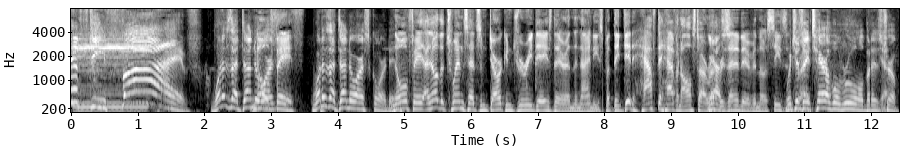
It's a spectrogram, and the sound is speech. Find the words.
55. What has that done to No our faith. What has that done to our score, Dave? No faith. I know the Twins had some dark and dreary days there in the 90s, but they did have to have an all star Yes. representative in those seasons. which is a terrible rule, but it's Yeah. true.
